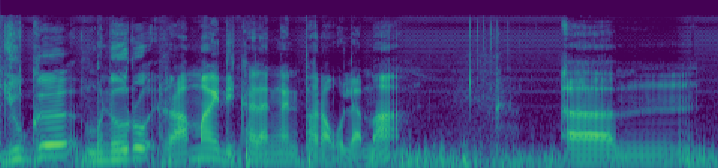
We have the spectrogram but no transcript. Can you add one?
Juga menurut ramai di kalangan para ulama um,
